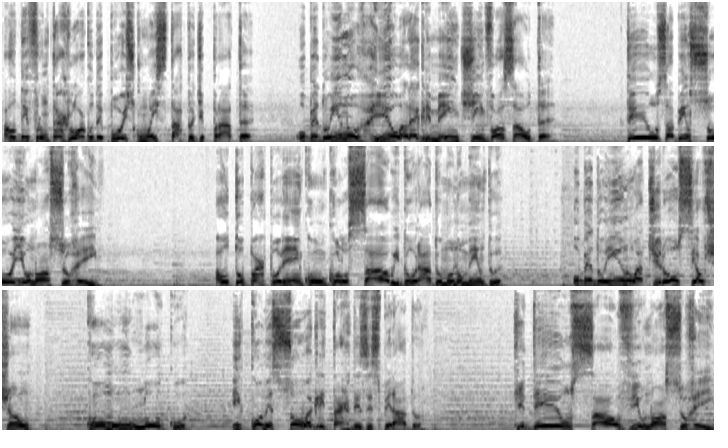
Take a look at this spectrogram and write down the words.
Ao defrontar logo depois com a estátua de prata, o beduíno riu alegremente em voz alta: Deus abençoe o nosso rei. Ao topar, porém, com o colossal e dourado monumento, o beduíno atirou-se ao chão, como um louco, e começou a gritar desesperado: Que Deus salve o nosso rei!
